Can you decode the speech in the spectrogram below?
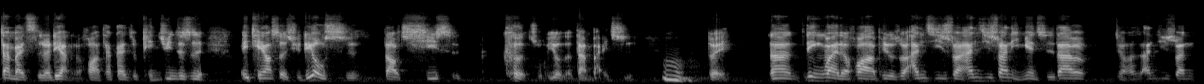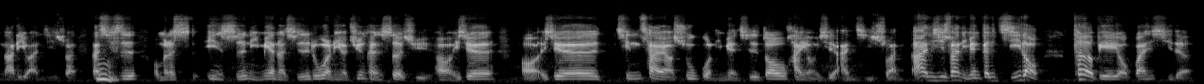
蛋白质的量的话，大概就平均就是一天要摄取六十到七十克左右的蛋白质，嗯，对。那另外的话，譬如说氨基酸，氨基酸里面其实大家讲的是氨基酸哪里有氨基酸？那其实我们的食饮食里面呢，其实如果你有均衡摄取，哦一些哦一些青菜啊蔬果里面，其实都含有一些氨基酸。氨基酸里面跟肌肉特别有关系的，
